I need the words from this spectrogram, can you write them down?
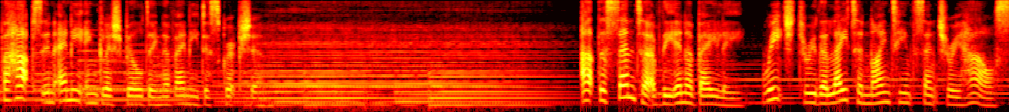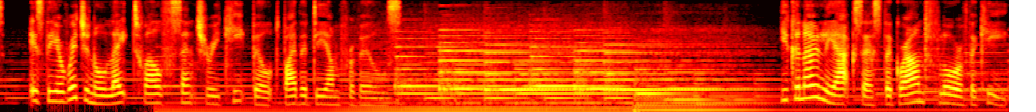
perhaps in any English building of any description. At the centre of the inner bailey, reached through the later 19th century house, is the original late 12th century keep built by the de You can only access the ground floor of the keep,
